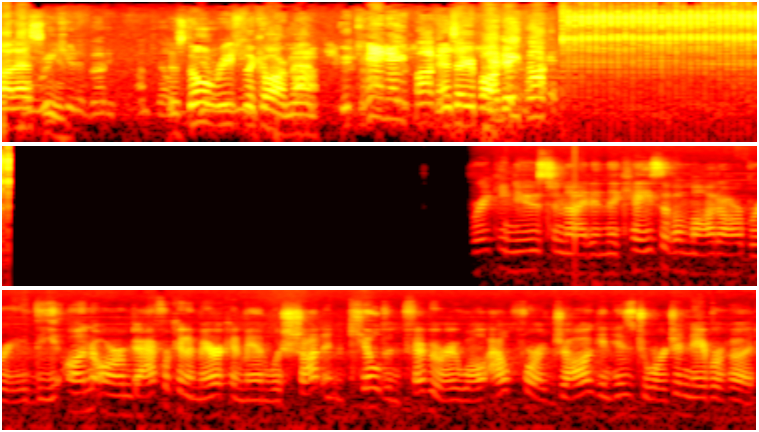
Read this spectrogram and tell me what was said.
I'm not asking you. Just don't reach the car, man. Your hand out your pocket. Hands out your pocket. Breaking news tonight in the case of Ahmaud Arbery. The unarmed African American man was shot and killed in February while out for a jog in his Georgia neighborhood.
